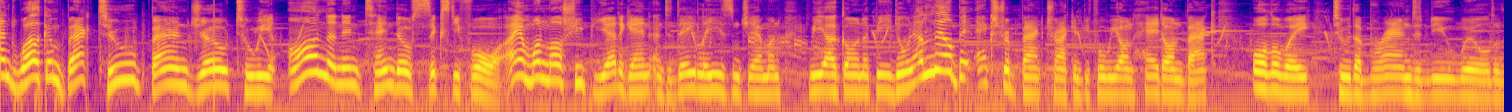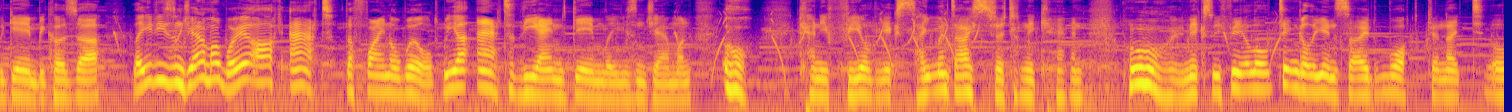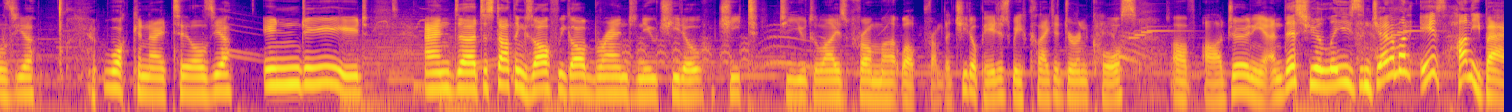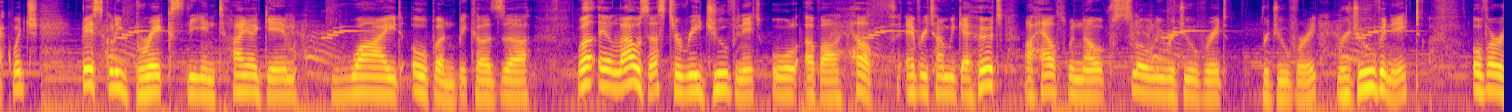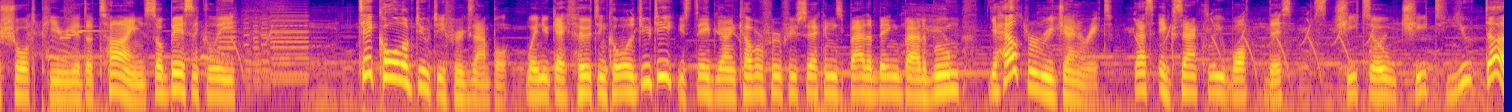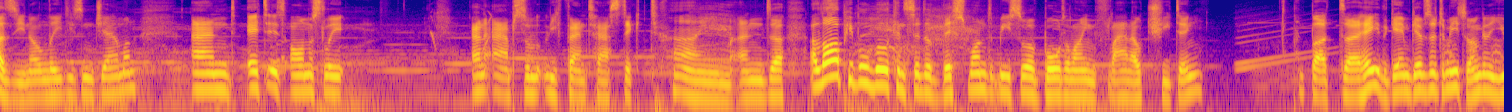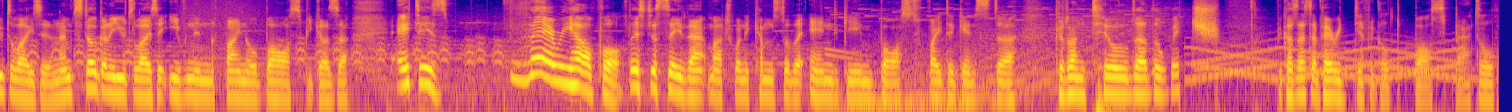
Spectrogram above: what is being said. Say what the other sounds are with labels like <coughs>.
And welcome back to Banjo-Tooie on the Nintendo 64. I am One Welsh Sheep yet again, and today, ladies and gentlemen, we are going to be doing a little bit extra backtracking before we on head on back all the way to the brand new world of the game because, uh, ladies and gentlemen, we are at the final world. We are at the end game, ladies and gentlemen. Oh, can you feel the excitement? I certainly can. Oh, it makes me feel all tingly inside. What can I tell you? What can I tell you? Indeed. And uh, to start things off, we got a brand new Cheato cheat to utilize from, uh, well, from the Cheato pages we've collected during the course of our journey. And this here, ladies and gentlemen, is Honeyback, which basically breaks the entire game wide open because, uh, well, it allows us to rejuvenate all of our health. Every time we get hurt, our health will now slowly rejuvenate, rejuvenate, rejuvenate over a short period of time. So basically, Take Call of Duty, for example. When you get hurt in Call of Duty, you stay behind cover for a few seconds, bada bing, bada boom, your health will regenerate. That's exactly what this Cheato cheat you does, you know, ladies and gentlemen. And it is honestly an absolutely fantastic time. And uh, a lot of people will consider this one to be sort of borderline flat out cheating. But uh, hey, the game gives it to me, so I'm going to utilize it. And I'm still going to utilize it even in the final boss because uh, it is very helpful. Let's just say that much when it comes to the end game boss fight against uh, Gruntilda the Witch. Because that's a very difficult boss battle.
